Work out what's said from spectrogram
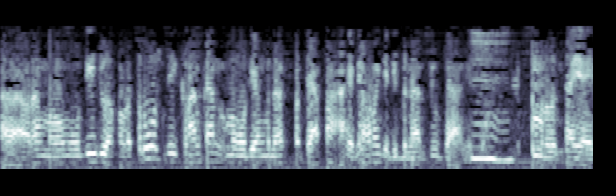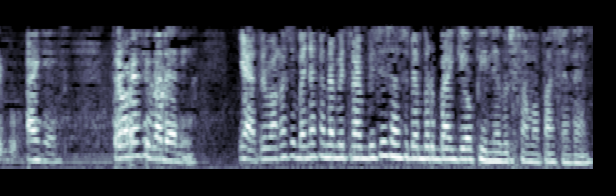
eh, orang mengemudi juga kalau terus diiklankan mengemudi yang benar seperti apa akhirnya orang jadi benar juga gitu. Hmm. Itu menurut saya Ibu. Oke. Terima kasih Pak Dani. Ya, terima kasih banyak Anda mitra bisnis yang sudah berbagi opini bersama Pak Seten.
